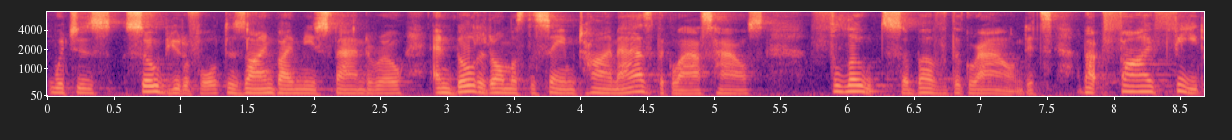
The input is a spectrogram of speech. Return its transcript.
which is so beautiful, designed by Mies van der Rohe and built at almost the same time as the Glass House, floats above the ground. It's about five feet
